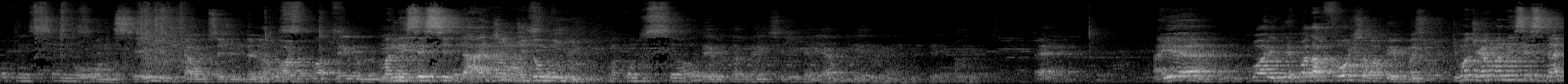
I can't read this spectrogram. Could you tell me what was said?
Ou potencializado. um anseio de que algo seja um determinatório, O apego, no- uma necessidade de domínio. Uma condição. o apego também se liga aí a medo, né? De perder. Aí é, pode, pode dar força ao apego, mas de modo geral é uma necessidade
